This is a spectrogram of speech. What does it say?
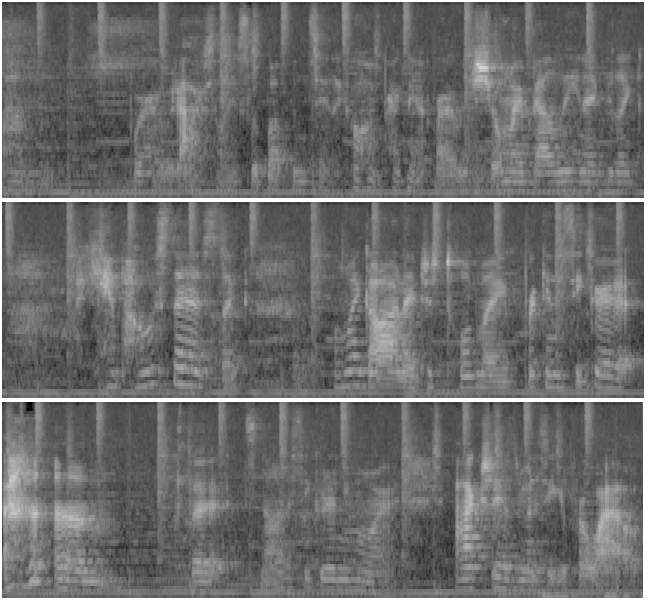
Um, where I would accidentally slip up and say like, oh, I'm pregnant, or I would show my belly and I'd be like, I can't post this. Like, oh my God, I just told my freaking secret. um, but it's not a secret anymore. It actually hasn't been a secret for a while.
